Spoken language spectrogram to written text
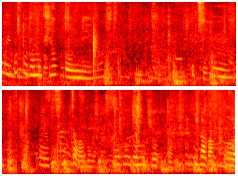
어, 이것도 너무 귀엽다, 언니. 그치? 응. 나 여기 진짜 와보고 싶었어. 이거 너무 귀엽다. 이거 봐. 어.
